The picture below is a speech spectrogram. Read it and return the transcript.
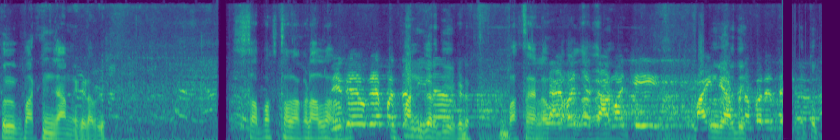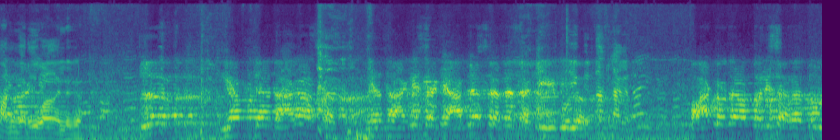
Full parking jam आहे इकडं आपली. सभास्थळाकडे आलो. तुफान गर्दी इकडं. बसायला फुल गर्दी. तुफान गर्दी का जागा असतात या जागेसाठी पाटोदा परिसरातून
